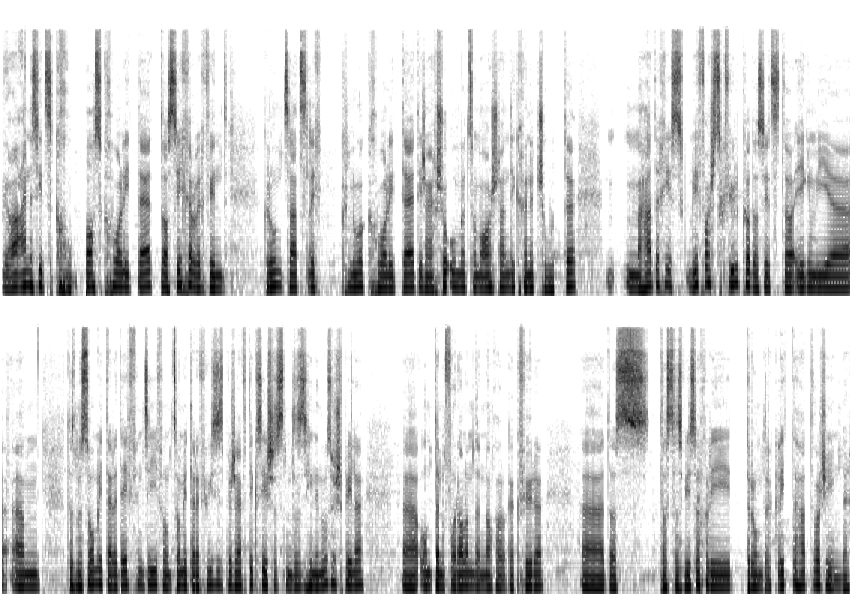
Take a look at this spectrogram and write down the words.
ja, einerseits Passqualität, das sicher, aber ich finde grundsätzlich genug Qualität ist eigentlich schon um zum anständig können zu shooten. Man hat ein wie fast das Gefühl gehabt, dass jetzt da irgendwie, ähm, dass man so mit der Defensive und so mit der Physis beschäftigt ist, dass, dass es hinten rausspielen äh, und dann vor allem dann nachher gegen Führen, äh, dass, dass das wie so ein bisschen darunter gelitten hat wahrscheinlich.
